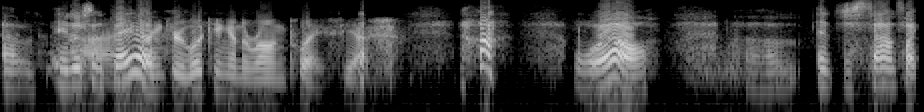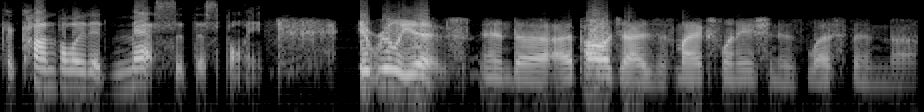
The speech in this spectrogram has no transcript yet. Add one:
um, it isn't I there. I think you're looking in the wrong place. Yes. well, um, it just sounds like a convoluted mess at this point. It really is, and uh, I apologize if my explanation is less than uh,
